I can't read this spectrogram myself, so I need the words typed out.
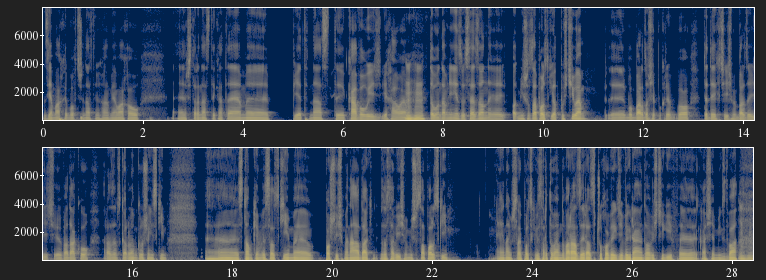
z Yamahy, bo w 13 jechałem Yamahą, e, 14 KTM, e, 15 Kawą jechałem. Mhm. To był dla mnie niezły sezon. od Mistrzostwa Polski odpuściłem, y, bo bardzo się pokryw, bo wtedy chcieliśmy bardzo jeździć w Adaku razem z Karolem Kruszyńskim, e, z Tomkiem Wysockim. e, Poszliśmy na Adak, zostawiliśmy Mistrzostwa Polski. E, Na Mistrzostwach Polski wystartowałem dwa razy, raz w Czuchowie, gdzie wygrałem dwa wyścigi w e, klasie Mix-2. Mhm.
